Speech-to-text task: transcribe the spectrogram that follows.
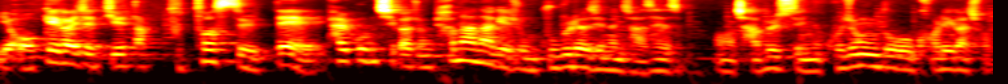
이 어깨가 이제 뒤에 딱 붙었을 때 팔꿈치가 좀 편안하게 좀 구부려지는 자세에서 어, 잡을 수 있는 그 정도 거리가 적,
